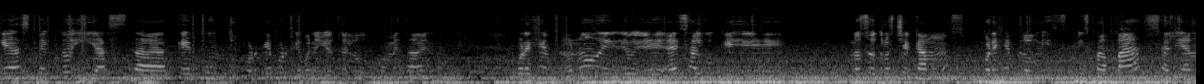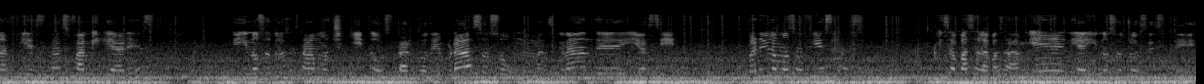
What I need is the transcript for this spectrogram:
qué aspecto y hasta qué punto, ¿por qué? Porque bueno, yo te lo comentaba en, por ejemplo, ¿no? Eh, eh, es algo que nosotros checamos, por ejemplo, mis, mis papás salían a fiestas familiares y nosotros estábamos chiquitos, tanto de brazos o uno más grande y así, pero íbamos a fiestas. Mis papás se la pasaban bien y ahí nosotros, este,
